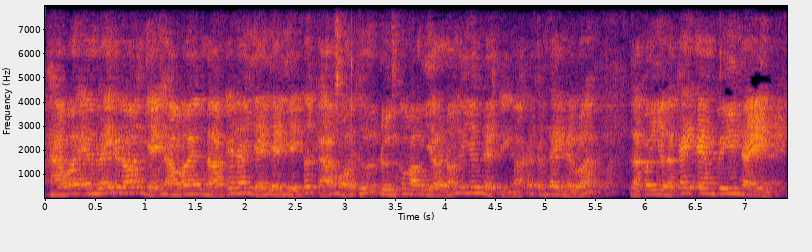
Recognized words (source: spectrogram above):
hào ơi em lấy cái đó vậy hào ơi em làm cái đó vậy vậy vậy. Tất cả mọi thứ đừng có bao giờ nói cái vấn đề tiền bạc ở trong đây nữa. Là coi như là cái mv này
